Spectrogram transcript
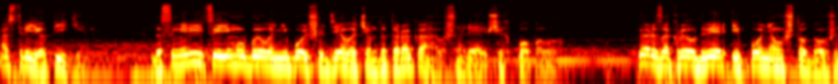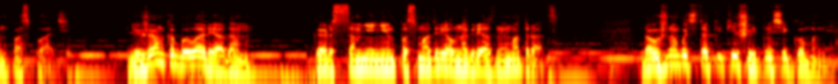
острие пики. До самирийца ему было не больше дела, чем до тараканов, шныряющих по полу. Кэр закрыл дверь и понял, что должен поспать. Лежанка была рядом. Кэр с сомнением посмотрел на грязный матрац. Должно быть, так и кишит насекомыми.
